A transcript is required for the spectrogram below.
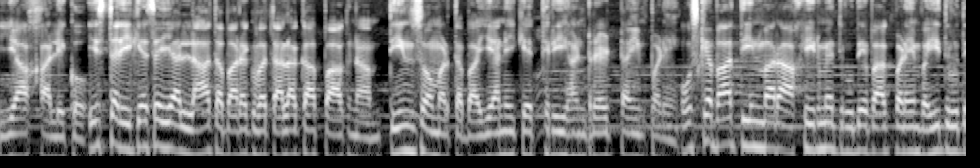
या खालिको। इस तरीके से ये अल्लाह तबारक व का पाक नाम 300 मरतबा, यानी कि 300 टाइम पढ़ें। उसके बाद तीन बार आखिर में द्रुद पाक पढ़ें, वही द्रुद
